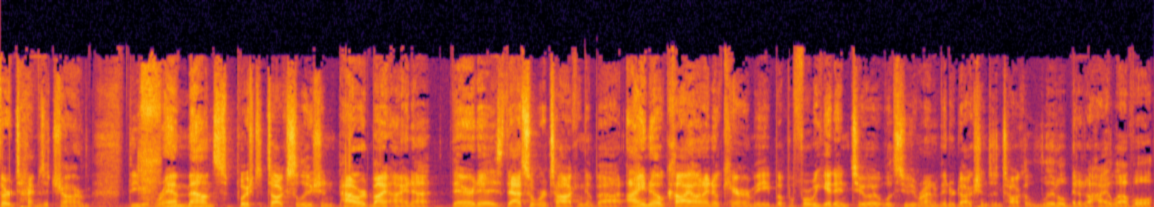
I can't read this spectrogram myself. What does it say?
third time's a charm. The Ram Mounts push to talk solution powered by Aina. There it is. That's what we're talking about. I know Kyle and I know Caramy, but before we get into it, let's do a round of introductions and talk a little bit at a high level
